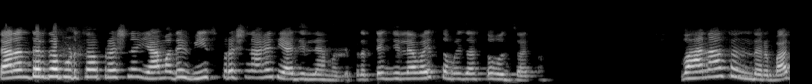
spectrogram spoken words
त्यानंतरचा पुढचा प्रश्न यामध्ये वीस प्रश्न आहेत या जिल्ह्यामध्ये. प्रत्येक जिल्ह्यावाईज कमी जास्त होत जातं. वाहनासंदर्भात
